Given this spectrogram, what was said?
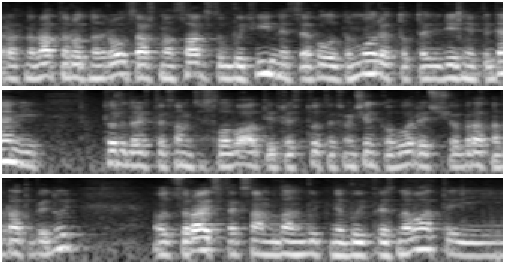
брат на брат, народ на народ, царство на царство, будь війни, це голодомори, тобто різні епідемії. Тож, до речі, так само ці слова, от і Христос, так Шевченко говорить, що брат на брата підуть, от так само дан будь не будуть признавати, і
